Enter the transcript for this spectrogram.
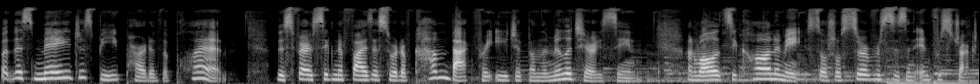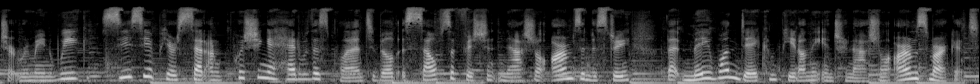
But this may just be part of the plan. This fair signifies a sort of comeback for Egypt on the military scene. And while its economy, social services, and infrastructure remain weak, Sisi appears set on pushing ahead with this plan to build a self sufficient national arms industry that may one day compete on the international arms market.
